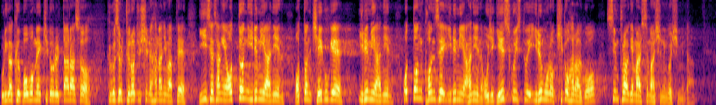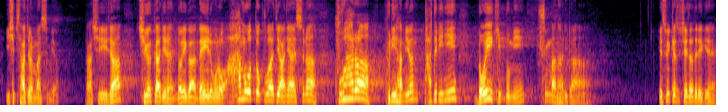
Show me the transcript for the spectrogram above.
우리가 그 모범의 기도를 따라서 그것을 들어주시는 하나님 앞에 이 세상에 어떤 이름이 아닌 어떤 제국의 이름이 아닌 어떤 권세 이름이 아닌 오직 예수 그리스도의 이름으로 기도하라고 심플하게 말씀하시는 것입니다. 24절 말씀이요. 다 같이 시작. 지금까지는 너희가 내 이름으로 아무것도 구하지 아니하였으나 구하라 그리하면 받으리니 너희 기쁨이 충만하리라. 예수님께서 제자들에게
